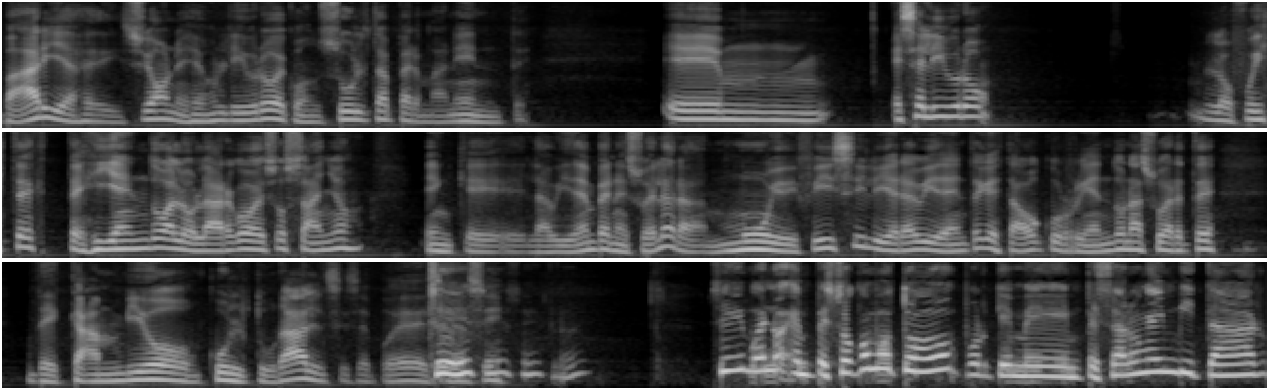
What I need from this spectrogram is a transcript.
varias ediciones, es un libro de consulta permanente. Em, ese libro lo fuiste tejiendo a lo largo de esos años en que la vida en Venezuela era muy difícil y era evidente que estaba ocurriendo una suerte de cambio cultural, si se puede decir. Sí, sí, sí, claro. Sí, bueno, empezó como todo porque me empezaron a invitar,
